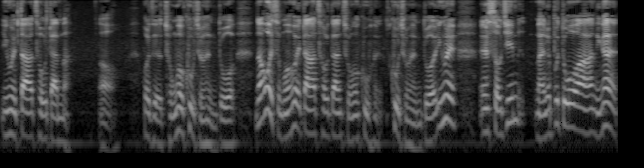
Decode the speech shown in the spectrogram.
因为大家抽单嘛，哦。或者存货库存很多，那为什么会大家抽单存货库很库存很多？因为呃手机买的不多啊。你看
